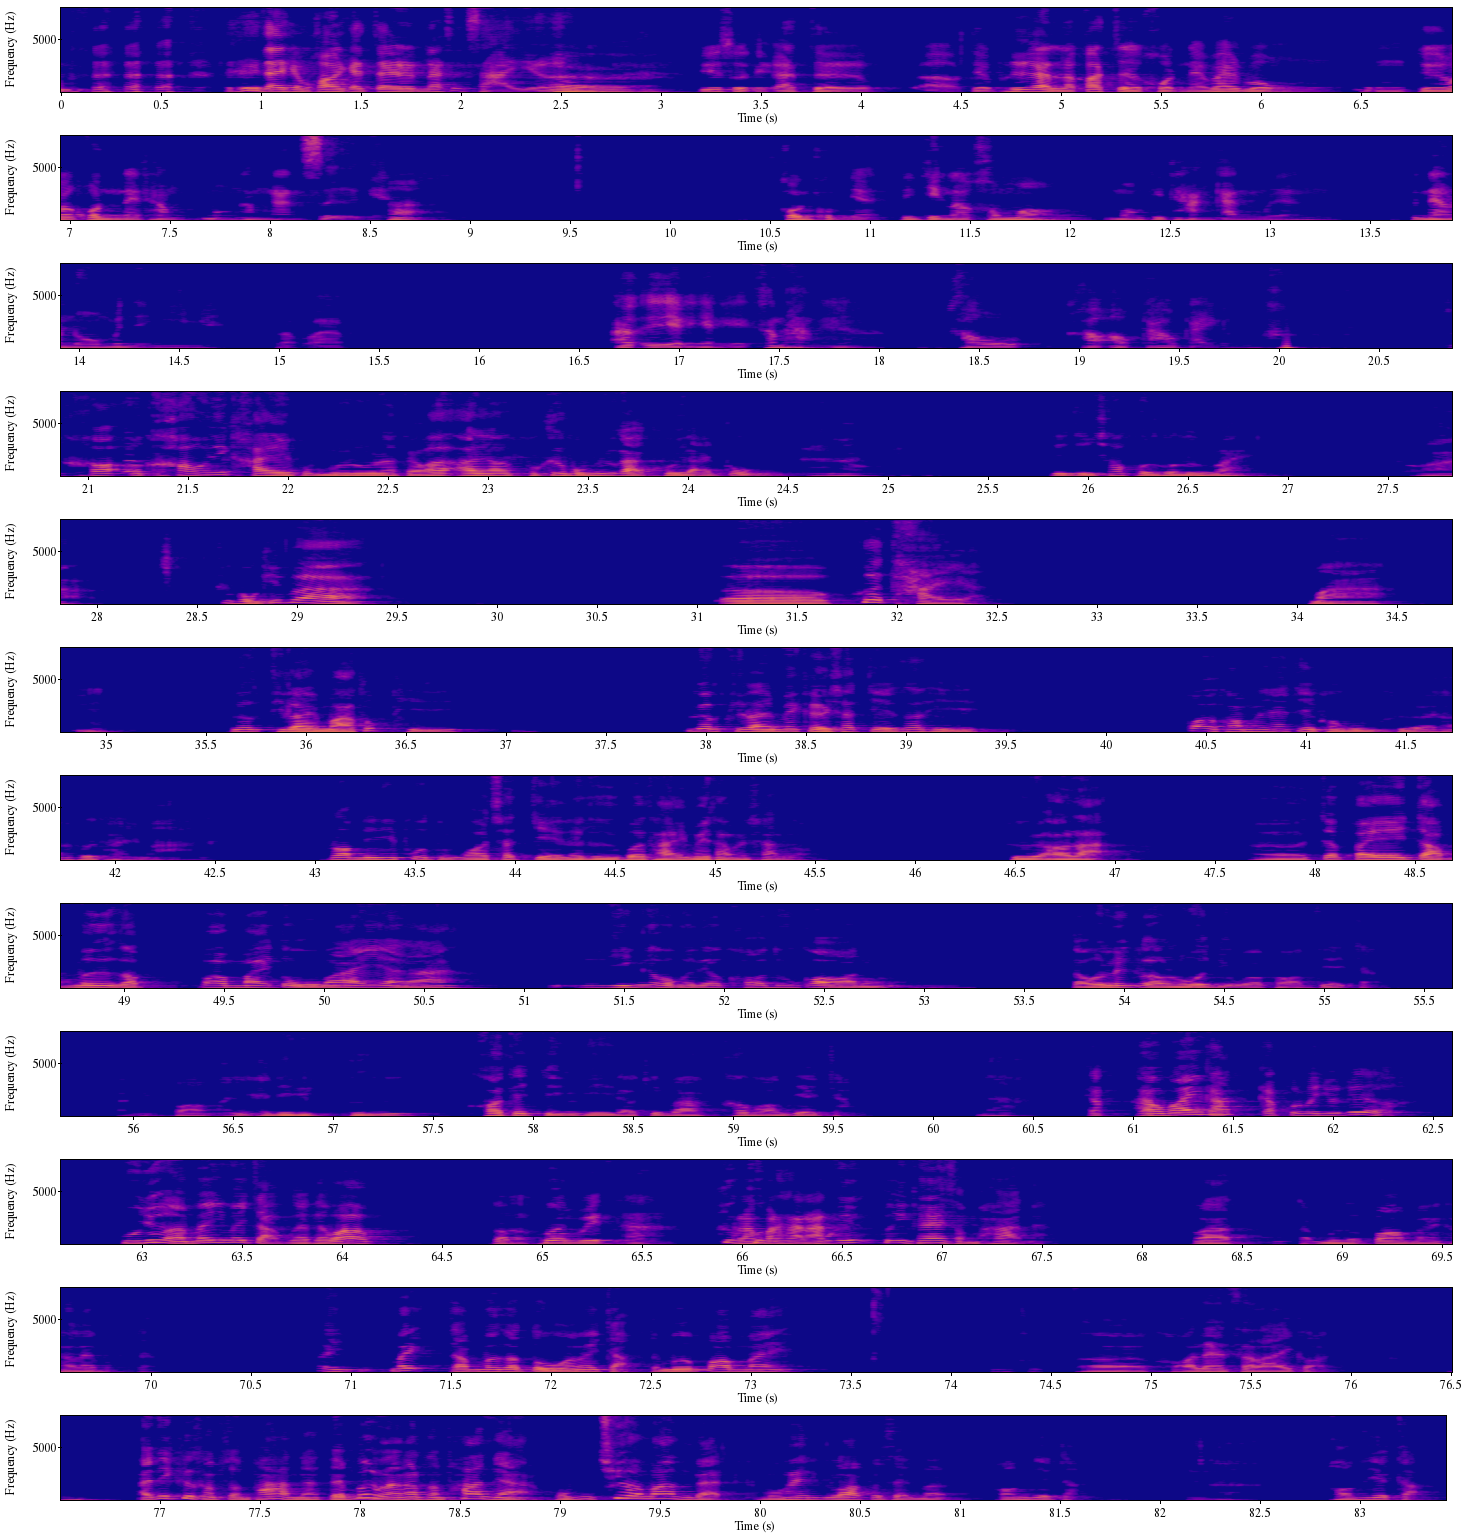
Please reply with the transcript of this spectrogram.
คืออาจารย์เข็มพรแกเจอนักศึกษาเยอะเออพี่วิสุทธิ์เนี่ยก็เจอเอ่อเจอเพื่อนแล้วก็เจอคนในแวดวงโดยเฉพาะคนในทำวงทำงานสื่อเนี่ยอะคนกลุ่มเนี้ยจริงๆแล้วเขามองมองที่ทางการเมืองเป็นแนวโน้มเป็นอย่างนี้ไหมแบบว่า อะอย่างอย่างคำถามเนี้ยเขาเขาเอาก้าวไกลกันหรือเปล่าเขาเขานี่ใครผมไม่รู้นะ แต่ว่าอันนี้คือผมมีโอกาสคุยหลายกลุ่มนะจริงๆ ชอบคุยคนรุ่นใหม่แต่ว่า คือผมคิดว่า เอ่อเพื่อไทยอะ มาอืมเลือกทีไรมาทุกที เลือกทีไรไม่เคยชัดเจนสักทีเพราะไอ้ความไม่ชัดเจนของกลุ่มเครือทำให้เพื่อไทยมานะรอบนี้ที่พูดถึงว่าชัดเจนก็คือเพื่อไทยไม่ทำให้ชัดหรอก คือเอาละเออจะไปจับมือกับป้อมไม้ตู่ไหมอะนะยิงก็บอกว่าเดี๋ยวขอดูก่อน แต่ว่าลึกเรารู้อยู่ว่าพร้อมที่จะจับอันนี้ป้อมอันนี้อันนี้คือข้อเท็จจริงที่เราคิดว่าเขาพร้อมที่จะจับนะกับเอาไหมครักับบกับคุณประยุทธ์ด้วยเหรอกูยุ่งหน่อยไม่ไม่จับกันแต่ว่า กับกับคุเพื่ณอนประวิตรอ่าคือพลังประชารัฐคุณคุณอีกเคยให้สัมภาษณ์นะว่าจับมือกับป้อมไหมครั้งแรกบอกจับเอ้ยไม่จับมือกับตู่ไม่จับจับมือป้อมไหมเอ่อขอแลนด์สไลด์ก่อน อันนี้คือคำสัมภาษณ์นะ แต่เบื้องหลังคำสัมภาษณ์เนี่ยผมเชื่อมั่นแบบผมให้ร้อยเปอร์เซ็นต์ว่าพร้อมที่จะจับอ่าพร้อมที่จะกลับ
